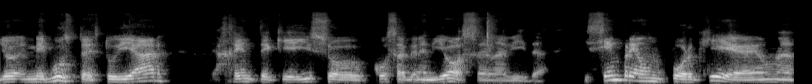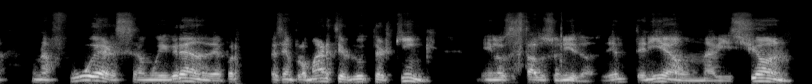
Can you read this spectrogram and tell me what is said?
Yo me gusta estudiar a gente que hizo cosas grandiosas en la vida y siempre hay un porqué, una, una fuerza muy grande. Por ejemplo, Martin Luther King en los Estados Unidos, él tenía una visión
